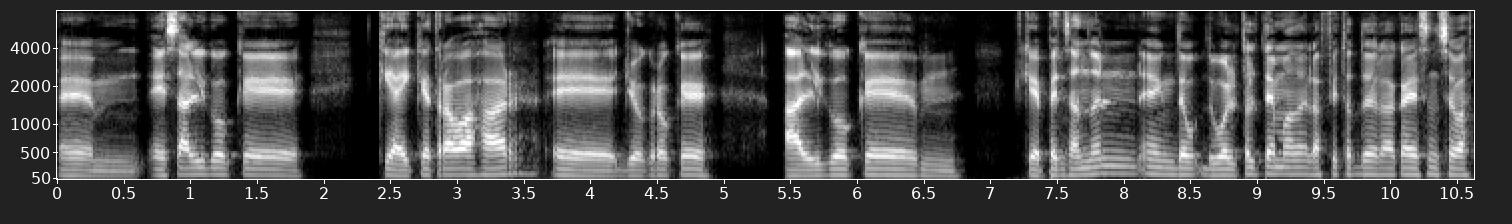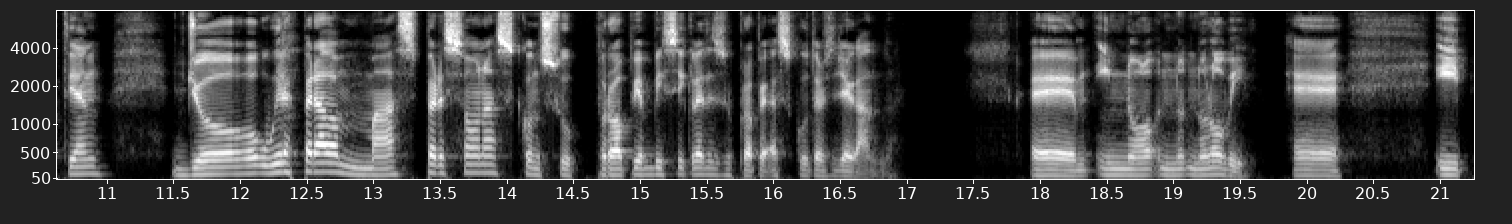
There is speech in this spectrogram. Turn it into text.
Em, es algo que, hay que trabajar. Eh, yo creo que algo que, mm, que pensando en, en de, vuelta al tema de las fiestas de la calle San Sebastián, yo hubiera esperado más personas con sus propias bicicletas y sus propios scooters llegando. Em, y no, no, lo vi. Eh, y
